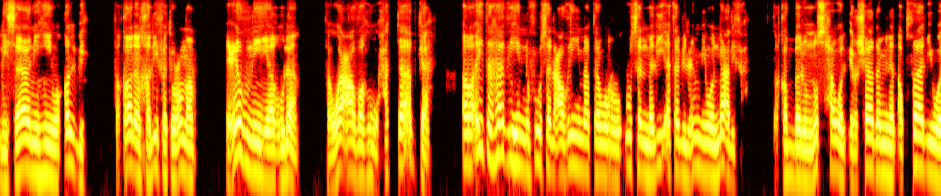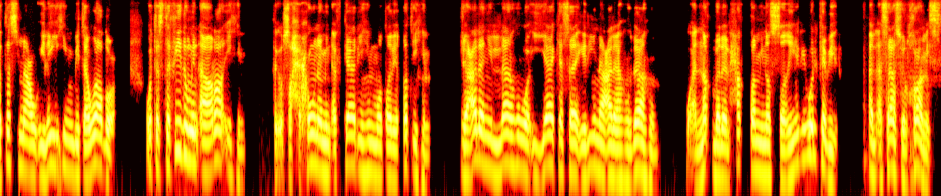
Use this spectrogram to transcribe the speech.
لسانه وقلبه؟ فقال الخليفة عمر عظني يا غلام. فوعظه حتى أبكاه. أرأيت هذه النفوس العظيمة والرؤوس المليئة بالعلم والمعرفة؟ تقبل النصح والإرشاد من الأطفال وتسمع إليهم بتواضع وتستفيد من آرائهم. فيصححون من أفكارهم وطريقتهم. جعلني الله وإياك سائرين على هداهم وأن نقبل الحق من الصغير والكبير. الأساس الخامس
